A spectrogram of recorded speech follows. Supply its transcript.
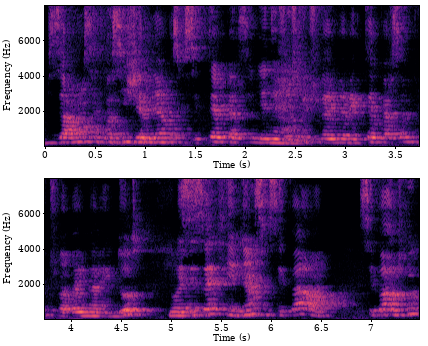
bizarrement, cette fois-ci, j'aime bien parce que c'est telle personne. Il y a des choses que tu vas aimer avec telle personne que tu vas pas aimer avec d'autres. Ouais. Et c'est ça qui est bien, c'est que c'est pas un, c'est pas un truc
